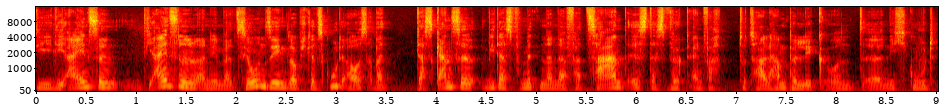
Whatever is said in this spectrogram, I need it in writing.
die, die, einzelnen, die einzelnen Animationen sehen, glaube ich, ganz gut aus, aber das Ganze, wie das miteinander verzahnt ist, das wirkt einfach total hampelig und äh, nicht gut.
